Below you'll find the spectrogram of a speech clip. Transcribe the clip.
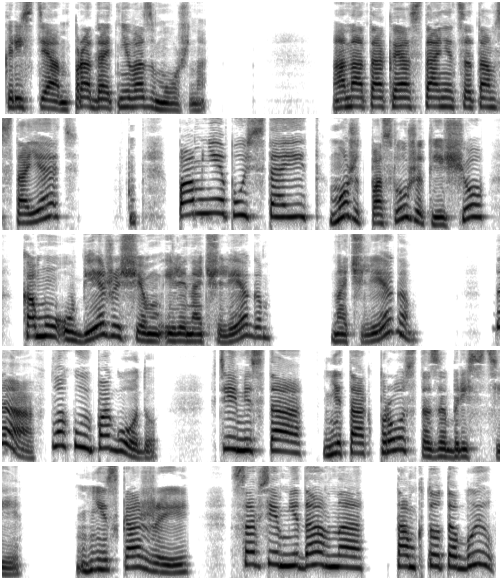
крестьян продать невозможно. Она так и останется там стоять? По мне пусть стоит, может, послужит еще кому убежищем или ночлегом. Ночлегом? Да, в плохую погоду. В те места не так просто забрести. Не скажи. Совсем недавно там кто-то был.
